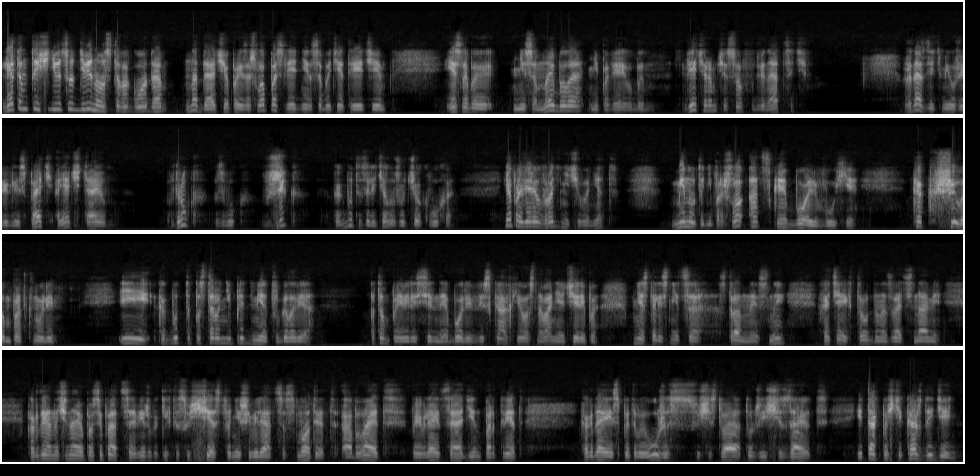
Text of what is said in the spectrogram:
Летом 1990 года на даче произошло последнее событие третье. Если бы не со мной было, не поверил бы. Вечером часов в двенадцать. Жена с детьми уже легли спать, а я читаю. Вдруг звук «вжик», как будто залетел жучок в ухо. Я проверил, вроде ничего нет. Минуты не прошло, адская боль в ухе, как шилом проткнули и как будто посторонний предмет в голове. Потом появились сильные боли в висках и у основания черепа. Мне стали сниться странные сны, хотя их трудно назвать снами. Когда я начинаю просыпаться, вижу каких-то существ, они шевелятся, смотрят, а бывает появляется один портрет. Когда я испытываю ужас, существа тут же исчезают. И так почти каждый день.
